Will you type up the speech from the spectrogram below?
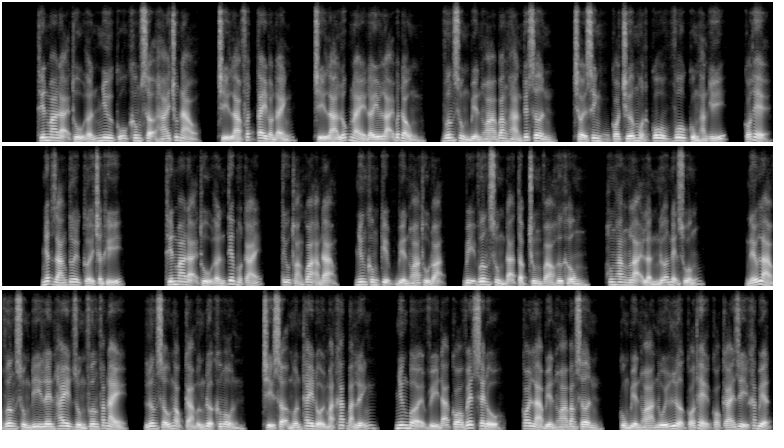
Thiên ma đại thủ ấn như cũ không sợ hãi chút nào, chỉ là phất tay đòn đánh, chỉ là lúc này đây lại bất đồng, Vương Sùng biến hóa băng hàn tuyết sơn, trời sinh có chứa một cô vô cùng hàn ý, có thể. Nhất dáng tươi cười chân khí. Thiên ma đại thủ ấn tiếp một cái, tiêu thoảng qua ảm đạm, nhưng không kịp biến hóa thủ đoạn, bị Vương Sùng đã tập trung vào hư không, hung hăng lại lần nữa nện xuống. Nếu là Vương Sùng đi lên hay dùng phương pháp này, Lương Xấu Ngọc cảm ứng được không ổn, chỉ sợ muốn thay đổi mặt khác bản lĩnh, nhưng bởi vì đã có vết xe đổ, coi là biến hóa băng sơn, cùng biến hóa núi lửa có thể có cái gì khác biệt.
